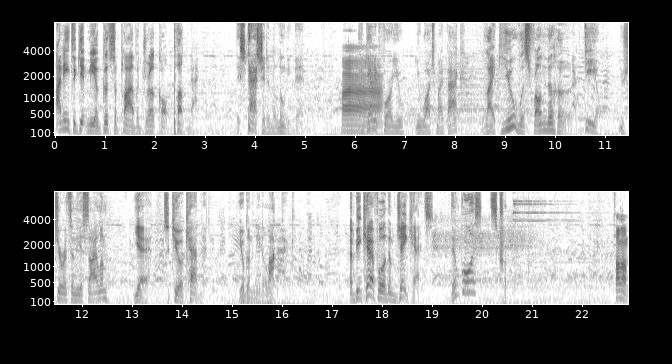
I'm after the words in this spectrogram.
I need to get me a good supply of a drug called Pugnac. They stash it in the loony bin. Ha. I get it ah. for you. You watch my back? Like you was from the hood. Deal. You sure it's in the asylum? Yeah, secure cabinet. You're gonna need a lockpick. And be careful of them J-Cats. Them boys is crazy. Tamam.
